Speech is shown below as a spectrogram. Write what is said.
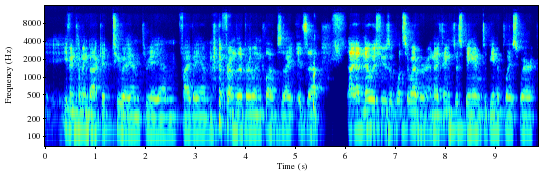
even coming back at 2 a.m., 3 a.m., 5 a.m. from the Berlin clubs, right? It's uh, I had no issues whatsoever, and I think just being able to be in a place where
